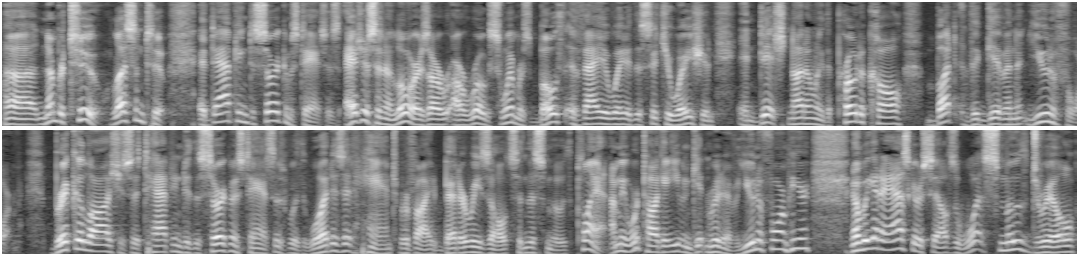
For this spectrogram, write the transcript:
Uh, number two, lesson two, adapting to circumstances. Edgerson and Luehrs, our, our rogue swimmers, both evaluated the situation and ditched not only the protocol, but the given uniform. Bricolage is adapting to the circumstances with what is at hand to provide better results in the smooth plan. I mean, we're talking even getting rid of a uniform here. Now, we got to ask ourselves what smooth drill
